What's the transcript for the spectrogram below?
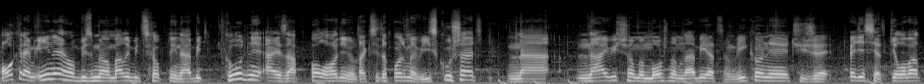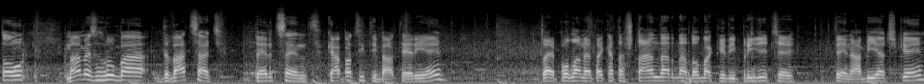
Okrem iného by sme ho mali byť schopní nabiť kľudne aj za pol hodinu, tak si to poďme vyskúšať na najvyššom možnom nabíjacom výkone, čiže 50 kW. Máme zhruba 20% kapacity batérie. To je podľa mňa taká tá štandardná doba, kedy prídete k tej nabíjačke.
